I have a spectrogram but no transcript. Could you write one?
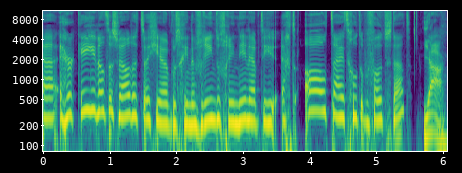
Uh, herken je dat dus wel, dat, dat je misschien een vriend of vriendin hebt die echt altijd goed op een foto staat? Ja,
